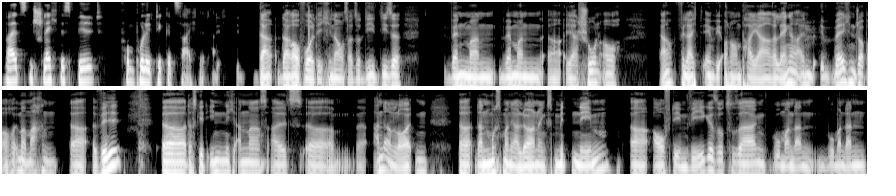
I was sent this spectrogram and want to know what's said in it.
weil es ein schlechtes Bild von Politik gezeichnet hat. Da, darauf wollte ich hinaus. Also die, diese, wenn man, wenn man äh, ja schon auch ja, vielleicht irgendwie auch noch ein paar Jahre länger, in welchen Job auch immer machen äh, will, äh, das geht Ihnen nicht anders als äh, anderen Leuten, äh, dann muss man ja Learnings mitnehmen äh, auf dem Wege sozusagen, wo man dann, wo man dann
